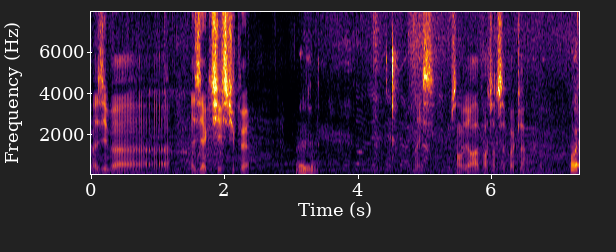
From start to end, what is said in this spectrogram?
Vas-y, bah. Vas-y, active si tu peux. Vas-y. Ça, on verra à partir de ce pack là. Ouais.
